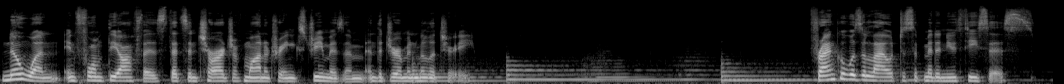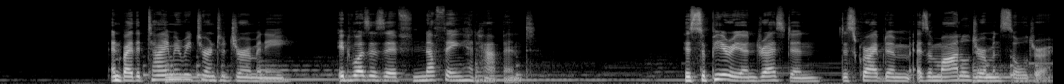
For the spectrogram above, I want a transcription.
No one informed the office that's in charge of monitoring extremism in the German military. Franco was allowed to submit a new thesis. And by the time he returned to Germany, it was as if nothing had happened. His superior in Dresden described him as a model German soldier,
